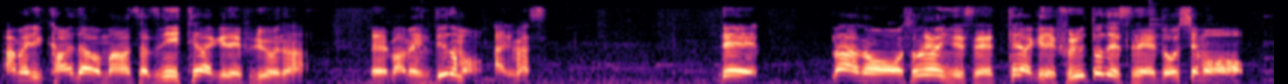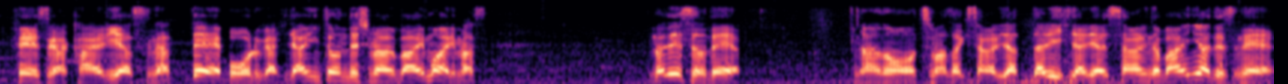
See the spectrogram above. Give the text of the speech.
あまり体を回さずに手だけで振るような、え場面っていうのもあります。でまああのそのようにですね手だけで振るとですねどうしてもフェースが返りやすくなってボールが左に飛んでしまう場合もあります、まあ、ですのであのつま先下がりだったり左足下がりの場合にはですね、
